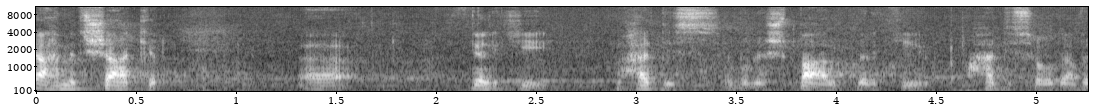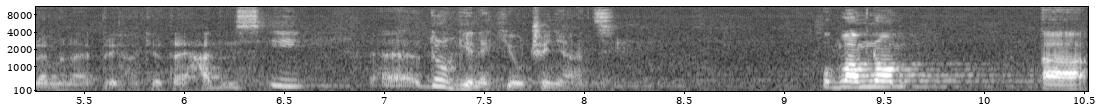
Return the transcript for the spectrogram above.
Ahmed Šakir, a, veliki hadis, Ebu Špal, veliki hadis ovoga vremena je prihvatio taj hadis, i uh, drugi neki učenjaci. Uglavnom, a,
